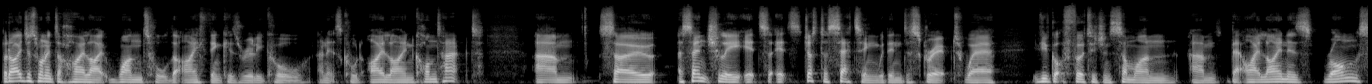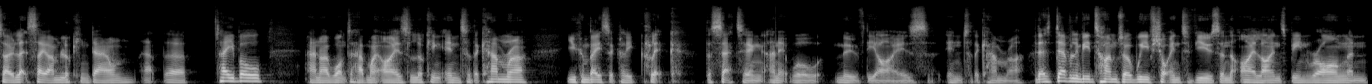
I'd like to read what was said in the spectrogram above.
But I just wanted to highlight one tool that I think is really cool, and it's called Eyeline Contact. Um, so essentially, it's it's just a setting within Descript where if you've got footage and someone um, their eye line is wrong, so let's say I'm looking down at the table and I want to have my eyes looking into the camera, you can basically click the setting and it will move the eyes into the camera. There's definitely been times where we've shot interviews and the eye line's been wrong and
